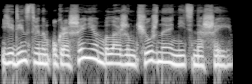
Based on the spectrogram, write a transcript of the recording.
Единственным украшением была жемчужная нить на шее.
